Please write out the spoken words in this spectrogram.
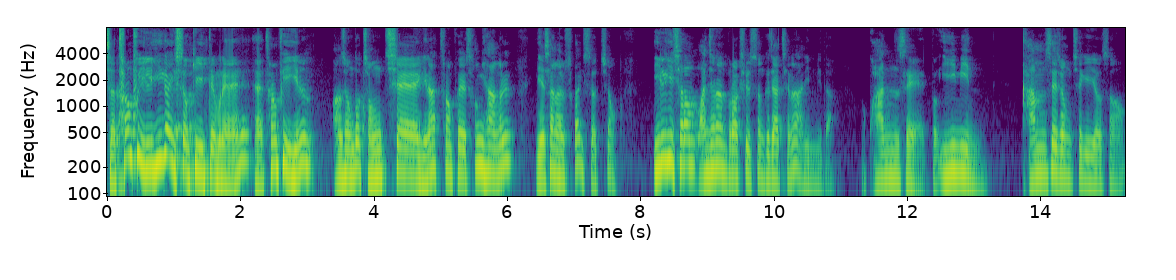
자, 트럼프 일기가 있었기 때문에 에, 트럼프 일기는 어느 정도 정책이나 트럼프의 성향을 예상할 수가 있었죠. 일기처럼 완전한 불확실성 그 자체는 아닙니다. 관세, 또 이민, 감세 정책에 이어서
